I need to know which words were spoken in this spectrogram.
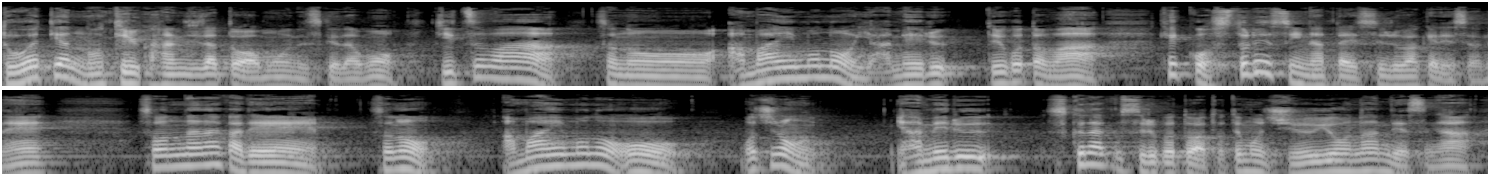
どうやってやるの？っていう感じだとは思うんですけども、実は、その、甘いものをやめるということは、結構ストレスになったりするわけですよね。そんな中で、その甘いものを、もちろんやめる、少なくすることはとても重要なんですが、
